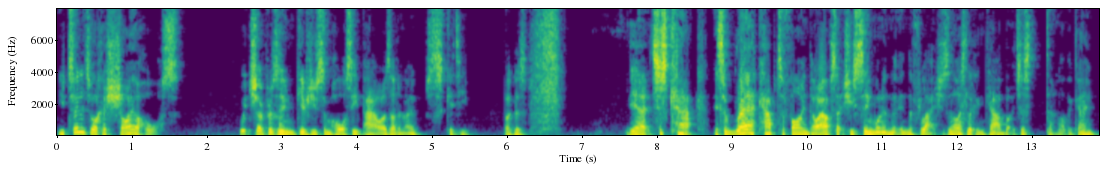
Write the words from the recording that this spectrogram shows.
you turn into like a Shire horse, which I presume gives you some horsey powers. I don't know, skitty buggers. Yeah, it's just cack. It's a rare cab to find, though. I have actually seen one in the in the flesh. It's a nice looking cab, but I just don't like the game.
